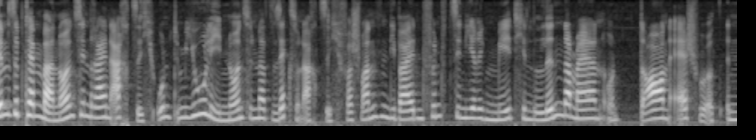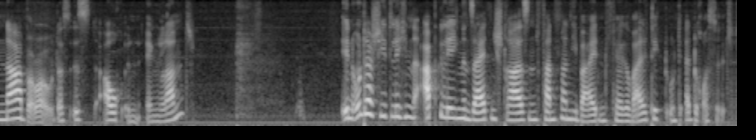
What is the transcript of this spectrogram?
Im September 1983 und im Juli 1986 verschwanden die beiden 15-jährigen Mädchen Linda Mann und Dawn Ashworth in Narborough. Das ist auch in England. In unterschiedlichen abgelegenen Seitenstraßen fand man die beiden vergewaltigt und erdrosselt.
